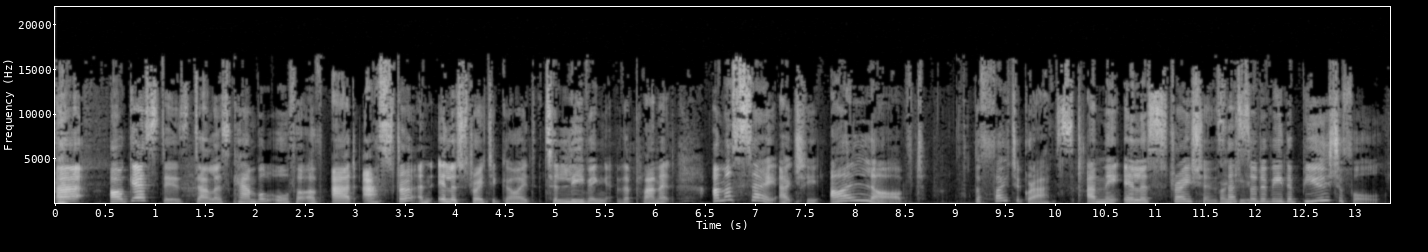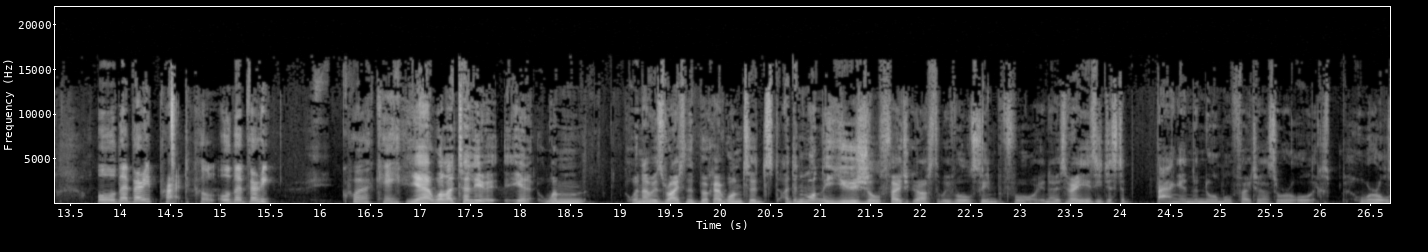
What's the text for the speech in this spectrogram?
Uh, our guest is Dallas Campbell, author of Ad Astra, an illustrated guide to leaving the planet. I must say, actually, I loved the photographs and the illustrations. Thank they're you. sort of either beautiful or they're very practical or they're very quirky. Yeah, well, I tell you, you know, when when I was writing the book, I wanted, I didn't want the usual photographs that we've all seen before. You know, it's very easy just to bang in the normal photographs we're all we're all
